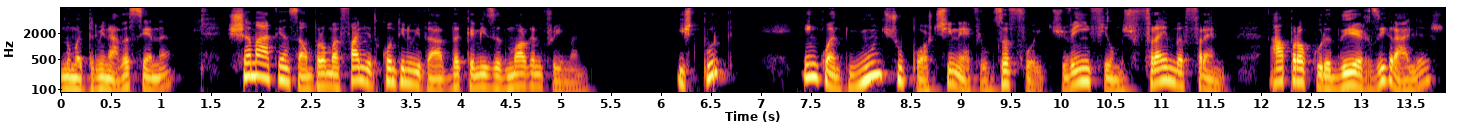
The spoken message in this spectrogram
numa determinada cena, chama a atenção para uma falha de continuidade da camisa de Morgan Freeman. Isto porque, enquanto muitos supostos cinéfilos afoitos veem filmes frame a frame à procura de erros e gralhas,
